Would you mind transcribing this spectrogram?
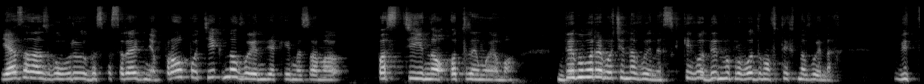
Я зараз говорю безпосередньо про потік новин, який ми з вами постійно отримуємо. Де ми беремо ті новини? Скільки годин ми проводимо в тих новинах? Від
